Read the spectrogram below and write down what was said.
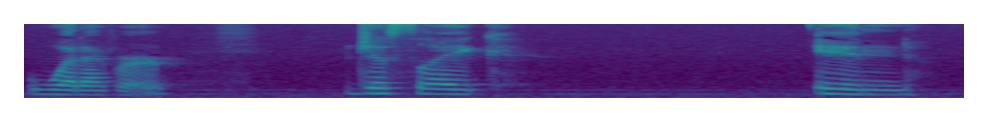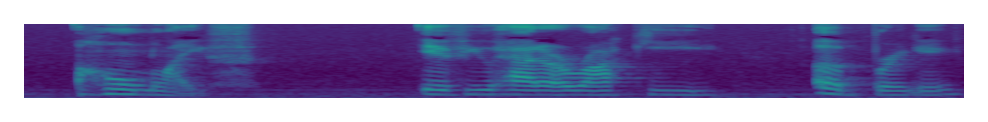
whatever. Just like in home life, if you had a rocky upbringing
